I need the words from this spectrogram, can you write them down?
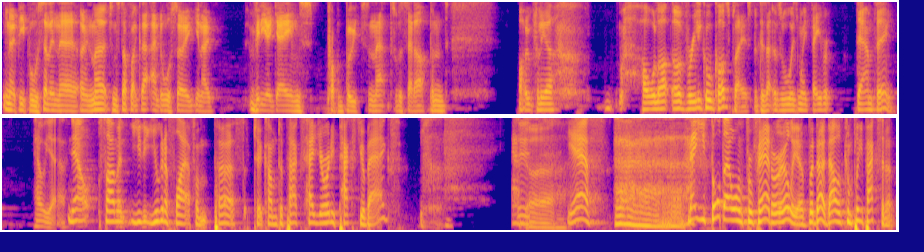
you know people selling their own merch and stuff like that, and also you know video games, proper booths and that sort of setup, and hopefully a whole lot of really cool cosplayers because that was always my favorite damn thing. Hell yeah. Now, Simon, you, you're going to fly out from Perth to come to PAX. Had you already packed your bags? yes. Uh. now, you thought that one was prepared or earlier, but no, that was complete accident.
